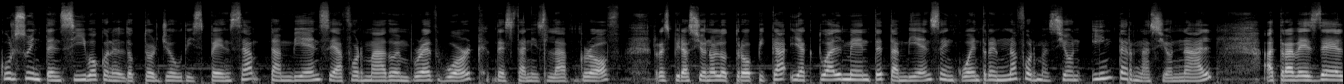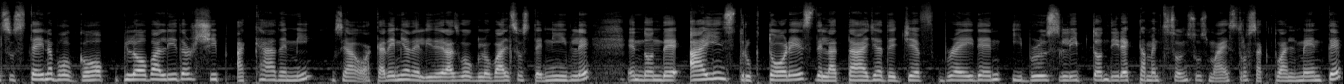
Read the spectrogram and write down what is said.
curso intensivo con el Dr. Joe Dispensa. También se ha formado en Breathwork de Stanislav Grof, respiración holotrópica y actualmente también se encuentra en una formación internacional a través del Sustainable Global Leadership Academy o sea, Academia de Liderazgo Global Sostenible, en donde hay instructores de la talla de Jeff Braden y Bruce Lipton, directamente son sus maestros actualmente,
